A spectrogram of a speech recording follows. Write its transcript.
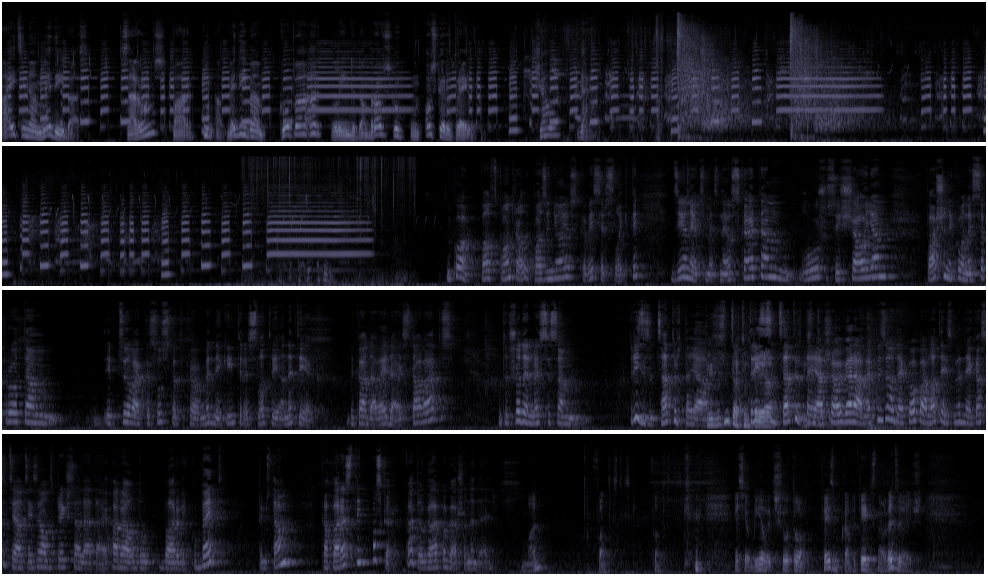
Aicinām medībās! Sarunas par un ap medībām kopā ar Lindu Dombrovskiju un Oskaru Trēliņu. Čau! Garām! Nu, ko, valsts kontrole ir paziņojusi, ka viss ir slikti. Dzīvniekus mēs neuzskaitām, lūšus izšaujam, paši neko nesaprotam. Ir cilvēki, kas uzskata, ka mednieku intereses Latvijā netiek nekādā veidā aizstāvētas. Un tad šodien mēs esam 34. 34. 34. šā garām epizodē kopā ar Latvijas mednieku asociācijas valdes priekšsēdētāju Haraldu Barviku. Bet pirms tam, kā parasti, Oskar, kā tev gāja pagājušo nedēļu? Man? Fantastiski. fantastiski. es jau biju ielicis šo to Facebookā, bet tie, kas nav redzējuši,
